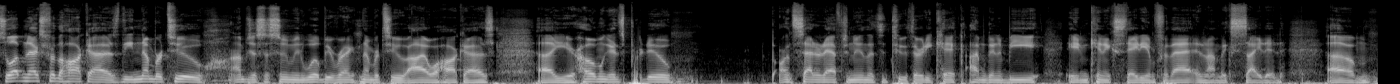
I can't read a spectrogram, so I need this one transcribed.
So up next for the Hawkeyes, the number two, I'm just assuming will be ranked number two Iowa Hawkeyes. Uh, you're home against Purdue on Saturday afternoon. That's a 2:30 kick. I'm going to be in Kinnick Stadium for that, and I'm excited. Um,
